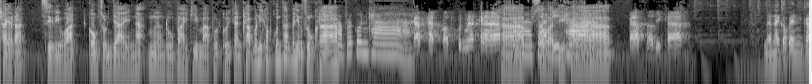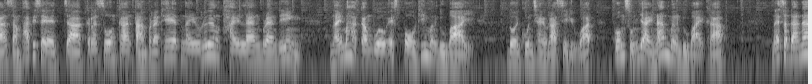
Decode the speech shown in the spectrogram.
ชัยรัตน์สิริวัตรกงสุลใหญ่ณเมืองดูไบที่มาพูดคุยกันครับ วันนี้ขอบคุณท่านเป็นอย่างสูงครับ ขอบพระคุณค่ะ ครับครับขอบคุณมากครับครับ สวัสดีครับ ครับ สวัสดีครับ และนั่นก็เป็นการสัมภาษณ์พิเศษจากกระทรวงการต่างประเทศในเรื่อง Thailand Branding ในมหกรรม World Expo ที่เมืองดูไบ โดยคุณชัยรัตน์สิริวัตรกงสุลใหญ่ณเมืองดูไบครับ ในสัปดาห์หน้า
